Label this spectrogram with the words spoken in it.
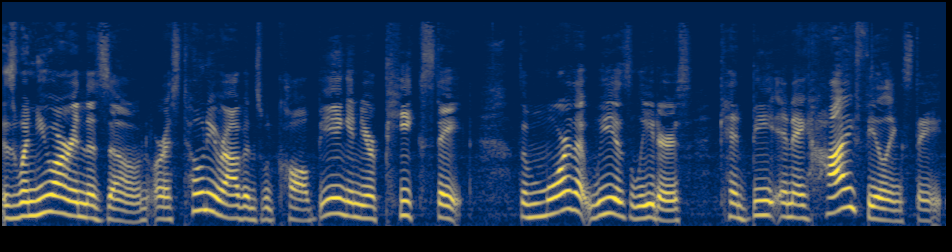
is when you are in the zone, or as Tony Robbins would call, being in your peak state. The more that we as leaders can be in a high feeling state,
